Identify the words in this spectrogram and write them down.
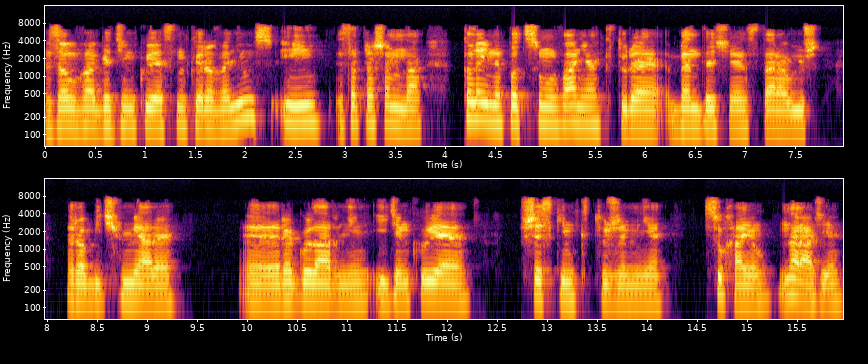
Za uwagę dziękuję Snookerowe News i zapraszam na kolejne podsumowania, które będę się starał już robić w miarę e, regularnie i dziękuję wszystkim, którzy mnie słuchają. Na razie.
